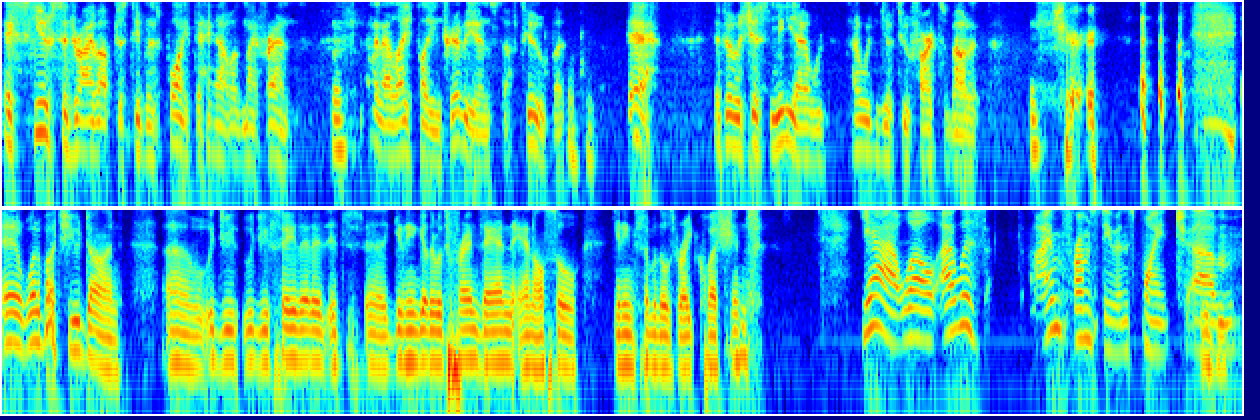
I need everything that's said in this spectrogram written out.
excuse to drive up to Stevens Point to hang out with my friends. I mean, I like playing trivia and stuff too, but yeah, if it was just me, I would I wouldn't give two farts about it. Sure. and what about you, Dawn? Uh, would you would you say that it, it's uh, getting together with friends and and also getting some of those right questions? Yeah, well, I was. I'm from Stevens Point. Um,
